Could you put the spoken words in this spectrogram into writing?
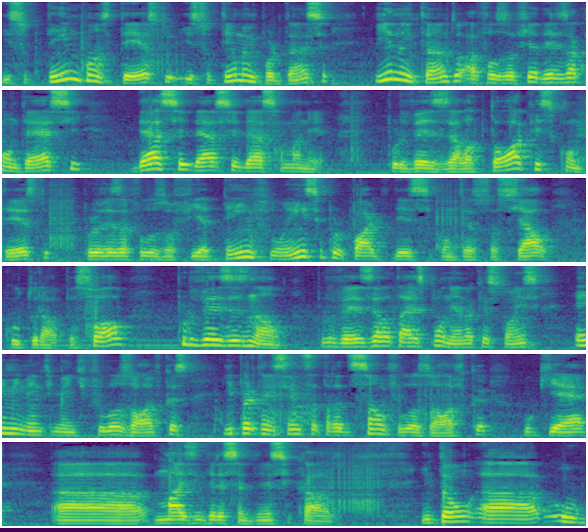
isso tem um contexto, isso tem uma importância e, no entanto, a filosofia deles acontece dessa e dessa e dessa maneira. Por vezes ela toca esse contexto, por vezes a filosofia tem influência por parte desse contexto social, cultural, pessoal, por vezes não. Por vezes ela está respondendo a questões eminentemente filosóficas e pertencentes à tradição filosófica, o que é uh, mais interessante nesse caso. Então, uh, o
